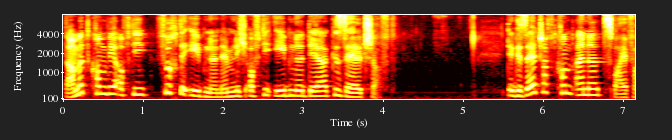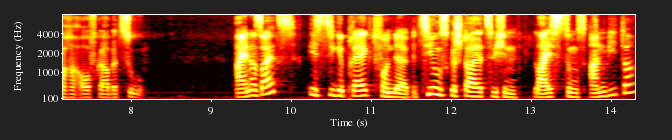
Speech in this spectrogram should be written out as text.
Damit kommen wir auf die vierte Ebene, nämlich auf die Ebene der Gesellschaft. Der Gesellschaft kommt eine zweifache Aufgabe zu. Einerseits ist sie geprägt von der Beziehungsgestalt zwischen Leistungsanbieter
